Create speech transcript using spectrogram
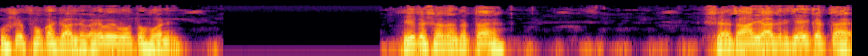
اسے فوکس ڈال دے گا۔ ارے بھائی، وہ تو ہوا نہیں۔ یہی تو شیطان کرتا ہے۔ شیطان یاد رکھے یہی کرتا ہے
